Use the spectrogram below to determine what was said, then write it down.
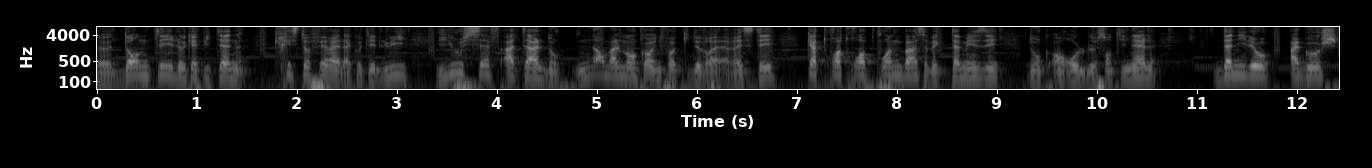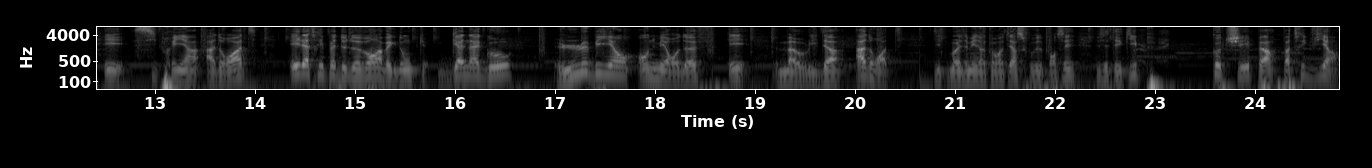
Euh, Dante, le capitaine, Christophe Herrel à côté de lui. Youssef Attal, donc normalement, encore une fois, qui devrait rester. 4-3-3, point de basse avec Tamézé, donc en rôle de sentinelle. Danilo à gauche et Cyprien à droite. Et la triplette de devant avec donc Ganago, Le en numéro 9 et Maolida à droite. Dites-moi les amis dans les commentaires ce que vous pensez de cette équipe coachée par Patrick Vieira.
